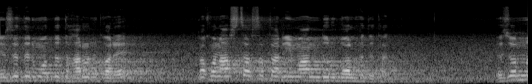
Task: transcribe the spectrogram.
নিজেদের মধ্যে ধারণ করে, তখন আস্তে আস্তে তার ইমান দুর্বল হতে থাকে। এজন্য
